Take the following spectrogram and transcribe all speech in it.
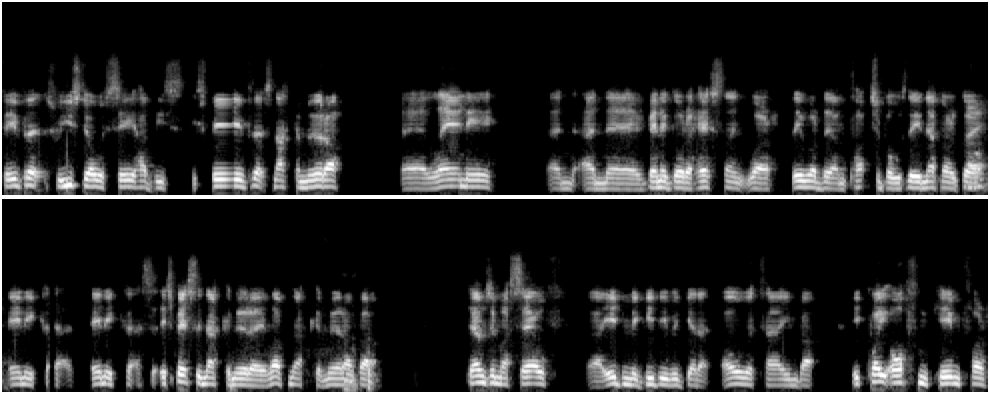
favourites. We used to always say he had these his favourites: Nakamura, uh, Lenny, and and uh, Vennegoor Hesselink were they were the untouchables. They never got right. any any especially Nakamura. I love Nakamura, but in terms of myself, uh, Aidan McGeady would get it all the time, but he quite often came for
